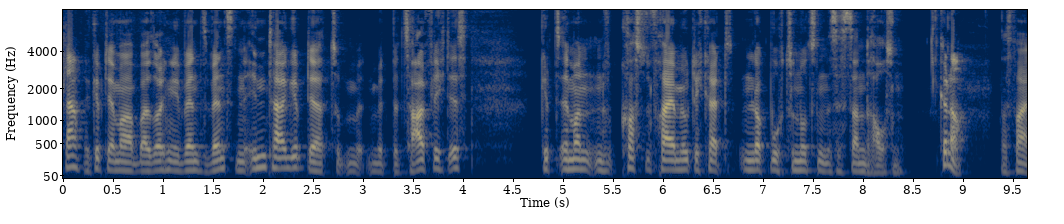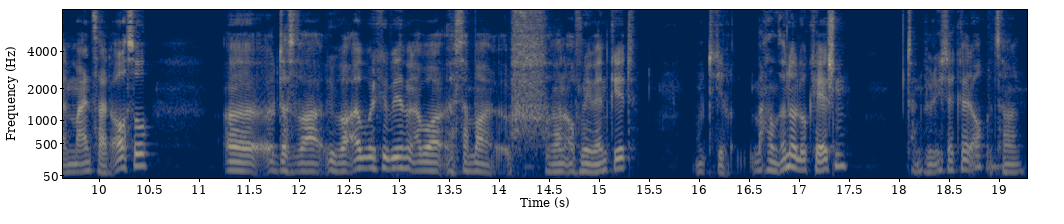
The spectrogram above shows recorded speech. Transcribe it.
klar. Es gibt ja mal bei solchen Events, wenn es einen Innenteil gibt, der zu, mit, mit Bezahlpflicht ist, gibt's immer eine kostenfreie Möglichkeit, ein Logbuch zu nutzen, ist es dann draußen. Genau. Das war in Mainz halt auch so. Äh, das war überall, wo ich gewesen bin, aber ich sag mal, wenn man auf ein Event geht und die machen so eine Location, dann würde ich da Geld auch bezahlen.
